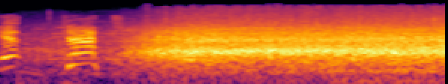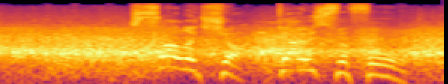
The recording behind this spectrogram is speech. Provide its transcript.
Yep, catch. Solid shot, goes for four.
